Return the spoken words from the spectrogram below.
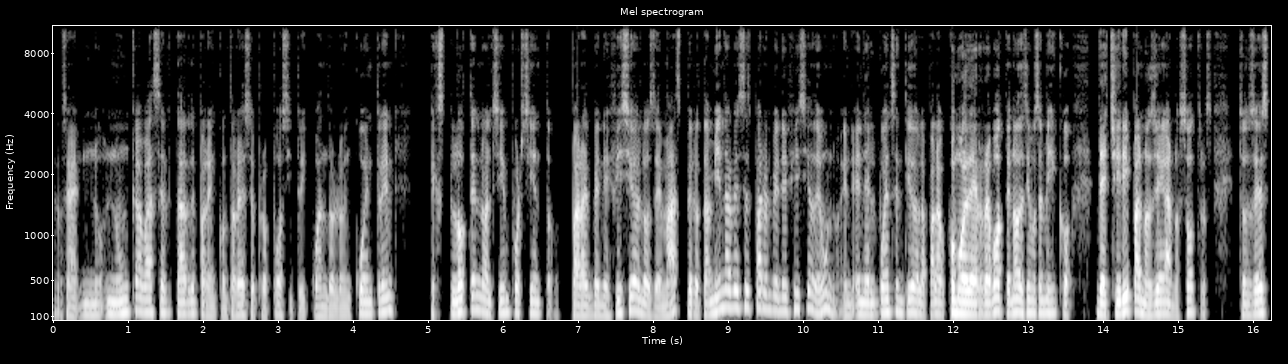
O sea, nunca va a ser tarde para encontrar ese propósito y cuando lo encuentren, explótenlo al 100% para el beneficio de los demás, pero también a veces para el beneficio de uno, en, el buen sentido de la palabra, como de rebote, ¿no? Decimos en México, de chiripa nos llega a nosotros. Entonces,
